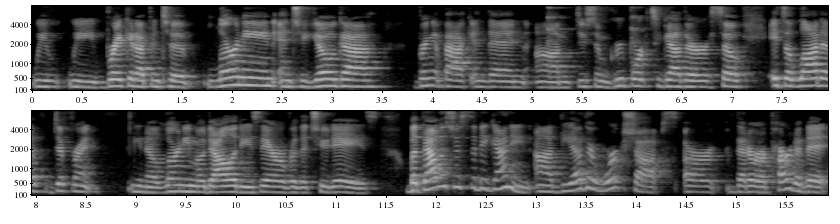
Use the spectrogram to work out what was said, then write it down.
we we break it up into learning, into yoga, bring it back, and then um, do some group work together. So it's a lot of different you know, learning modalities there over the two days. But that was just the beginning. Uh, the other workshops are that are a part of it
